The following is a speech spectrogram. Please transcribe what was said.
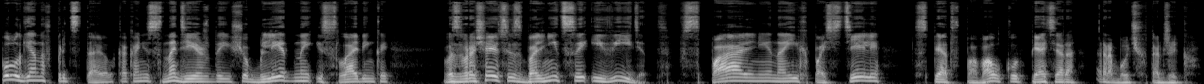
Полугянов представил, как они с Надеждой, еще бледной и слабенькой, возвращаются из больницы и видят, в спальне на их постели спят в повалку пятеро рабочих таджиков.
